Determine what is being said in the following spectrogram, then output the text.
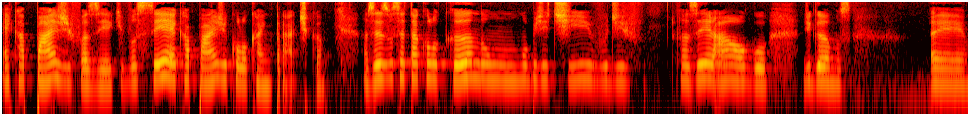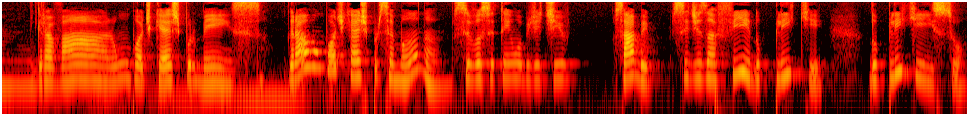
é capaz de fazer, que você é capaz de colocar em prática. Às vezes você está colocando um objetivo de fazer algo, digamos, é, gravar um podcast por mês. Grava um podcast por semana. Se você tem um objetivo, sabe? Se desafie, duplique, duplique isso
